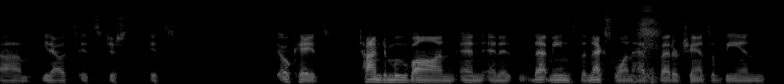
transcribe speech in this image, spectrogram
Um, you know, it's, it's just, it's okay. It's time to move on, and and it, that means the next one has a better chance of being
